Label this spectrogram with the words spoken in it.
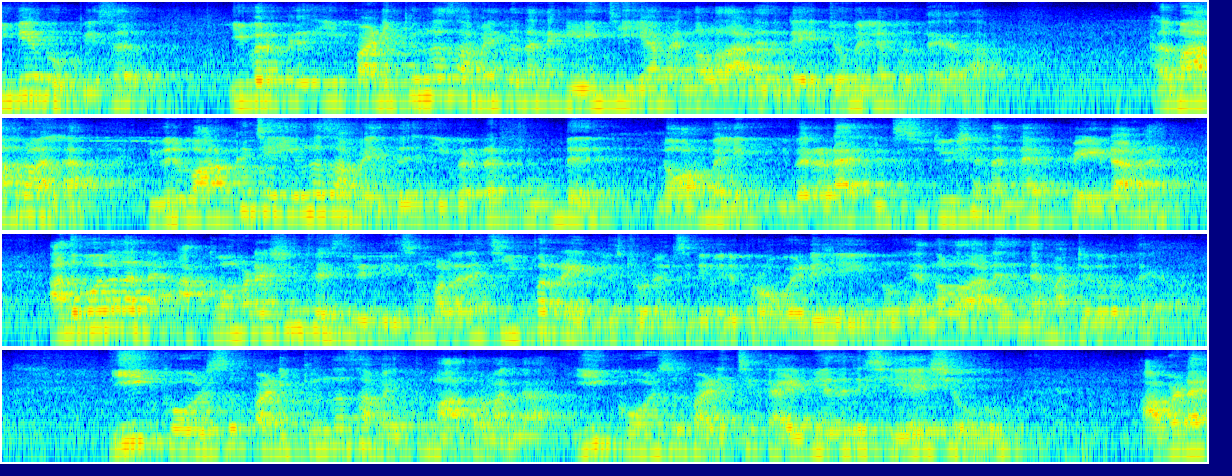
Indian rupees ഇവർക്ക് ഈ പഠിക്കുന്ന സമയത്ത് തന്നെ ഗെയിൻ ചെയ്യാം എന്നുള്ളതാണ് ഇതിന്റെ ഏറ്റവും വലിയ പ്രത്യേകത. അത് മാത്രമല്ല ഇവർ വർക്ക് ചെയ്യുന്ന സമയത്ത് ഇവരുടെ ഫുഡ് നോർമലി ഇവരുടെ ഇൻസ്റ്റിറ്റ്യൂഷൻ തന്നെ പെയ്ഡാണ് അതുപോലെ തന്നെ അക്കോമഡേഷൻ ഫെസിലിറ്റീസും വളരെ ചീപ്പർ റേറ്റിൽ സ്റ്റുഡൻസിന് ഇവർ പ്രൊവൈഡ് ചെയ്യുന്നു എന്നുള്ളതാണ് ഇതിന്റെ മറ്റൊരു പ്രത്യേകത. ഈ കോഴ്സ് പഠിക്കുന്ന സമയത്ത് മാത്രമല്ല ഈ കോഴ്സ് പഠിച്ചു കഴിഞ്ഞതിന് ശേഷവും അവിടെ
